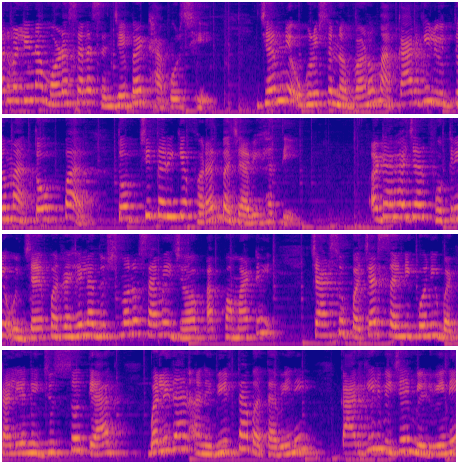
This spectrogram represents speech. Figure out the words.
અરવલ્લીના મોડાસાના સંજયભાઈ ઠાકોર છે. જેમને ઓગણીસો નવ્વાણુંમાં કારગિલ યુદ્ધમાં તોપ પર તોપચી તરીકે ફરજ બજાવી હતી. અઢાર હજાર ફૂટની ઊંચાઈ પર રહેલા દુશ્મનો સામે જવાબ આપવા માટે ચારસો પચાસ સૈનિકોની બટાલિયનની જુસ્સો ત્યાગ, બલિદાન અને વીરતા બતાવીને કારગિલ વિજય મેળવીને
